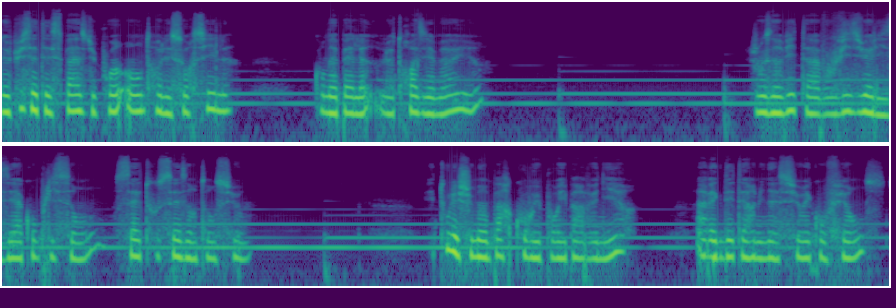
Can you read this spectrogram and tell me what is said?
Depuis cet espace du point entre les sourcils, qu'on appelle le troisième œil, je vous invite à vous visualiser accomplissant cette ou ces intentions et tous les chemins parcourus pour y parvenir avec détermination et confiance.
